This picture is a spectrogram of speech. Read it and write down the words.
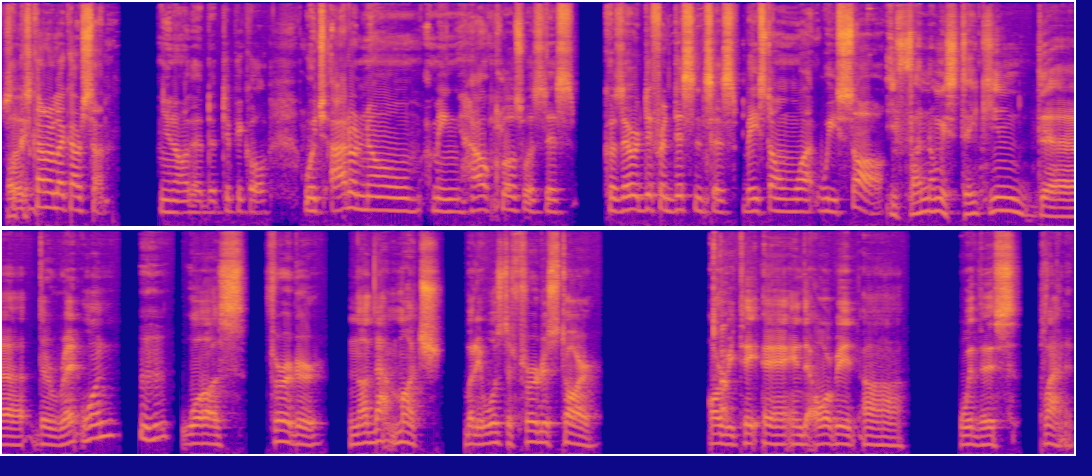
So okay. it's kind of like our sun, you know, the, the typical, which I don't know. I mean, how close was this? Because there were different distances based on what we saw. If I'm not mistaken, the the red one mm-hmm. was further, not that much, but it was the furthest star orbit oh. uh, in the orbit uh, with this planet.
